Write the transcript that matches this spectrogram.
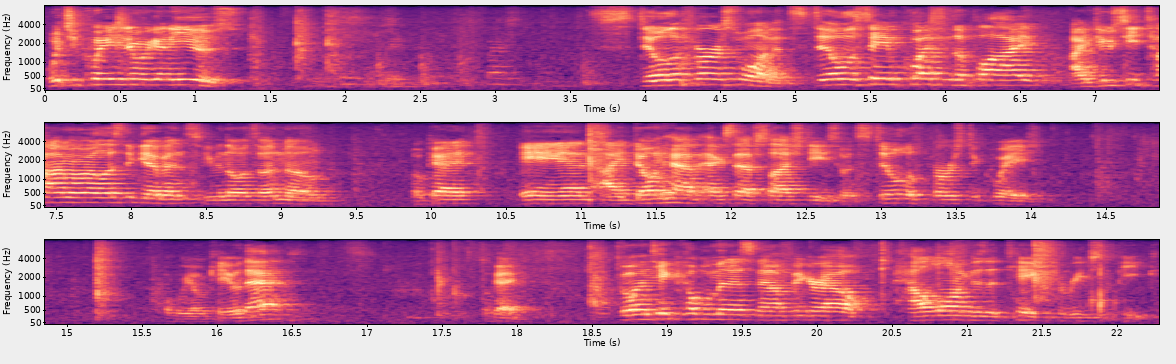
Which equation are we going to use? Still the first one. It's still the same questions applied. I do see time on my list of givens, even though it's unknown. Okay? And I don't have xf slash d, so it's still the first equation. Are we okay with that? Okay. Go ahead and take a couple minutes now, figure out how long does it take to reach the peak.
